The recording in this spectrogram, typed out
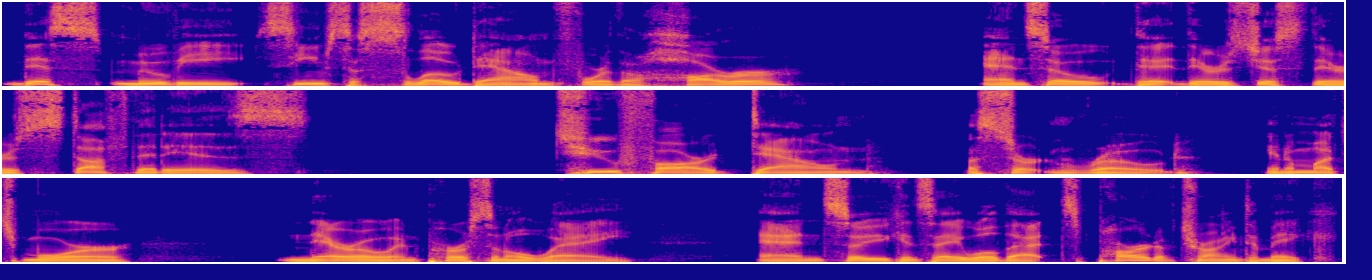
this movie seems to slow down for the horror and so th- there's just there's stuff that is too far down a certain road in a much more narrow and personal way. And so you can say well that's part of trying to make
